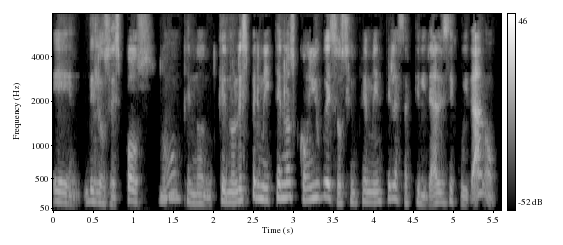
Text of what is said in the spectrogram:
eh, de los esposos, ¿no? Que, ¿no? que no les permiten los cónyuges o simplemente las actividades de cuidado.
